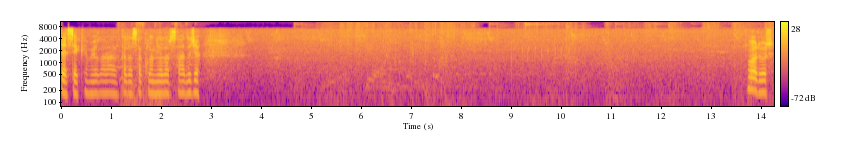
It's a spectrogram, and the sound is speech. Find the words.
desteklemiyorlar. Arkada saklanıyorlar sadece. Var var.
